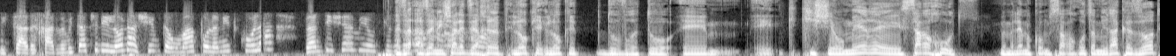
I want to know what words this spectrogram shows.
מצד אחד, ומצד שני לא נאשים את האומה הפולנית כולה באנטישמיות. זה אז, אני לא אשאל את זה נכון. אחרת, לא, לא כדוברתו. אה, אה, כשאומר אה, שר החוץ, ממלא מקום שר החוץ, אמירה כזאת,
